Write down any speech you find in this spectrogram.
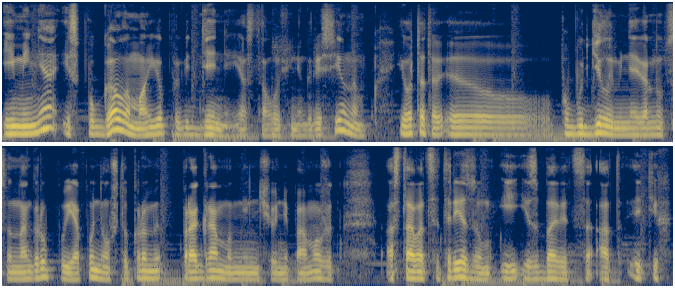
и меня испугало мое поведение. Я стал очень агрессивным. И вот это э, побудило меня вернуться на группу. Я понял, что кроме программы мне ничего не поможет оставаться трезвым и избавиться от этих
